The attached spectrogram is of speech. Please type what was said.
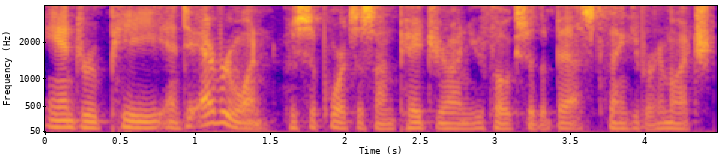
Andrew P., and to everyone who supports us on Patreon. You folks are the best. Thank you very much.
